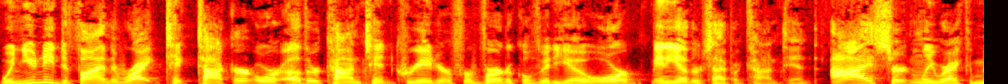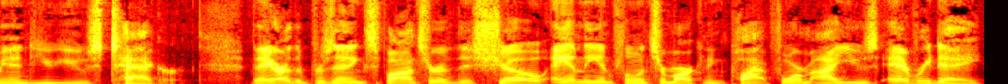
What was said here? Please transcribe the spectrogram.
When you need to find the right TikToker or other content creator for vertical video or any other type of content, I certainly recommend you use Tagger. They are the presenting sponsor of this show and the influencer marketing platform I use every day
